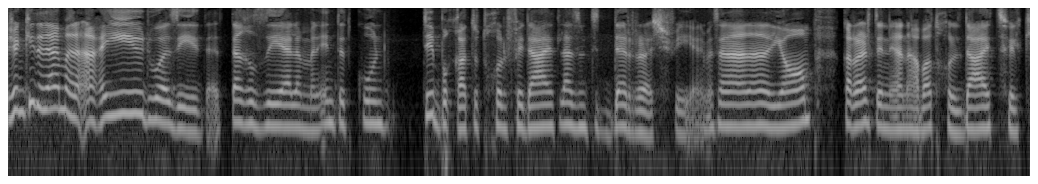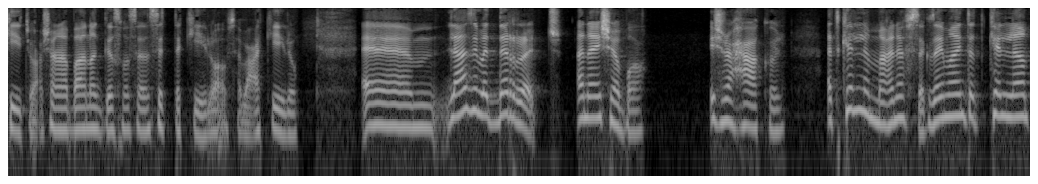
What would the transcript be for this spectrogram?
عشان كذا دائما أعيد وأزيد. التغذية لما أنت تكون تبغى تدخل في دايت لازم تتدرج فيه. يعني مثلا أنا اليوم قررت إني أنا بدخل دايت في الكيتو عشان أبغى أنقص مثلا 6 كيلو أو 7 كيلو. لازم أتدرج. أنا إيش أبغى؟ إيش راح آكل؟ أتكلم مع نفسك زي ما أنت تتكلم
